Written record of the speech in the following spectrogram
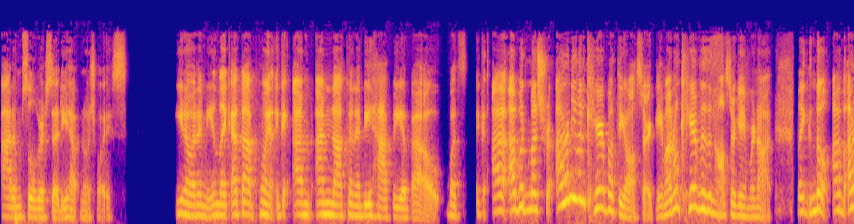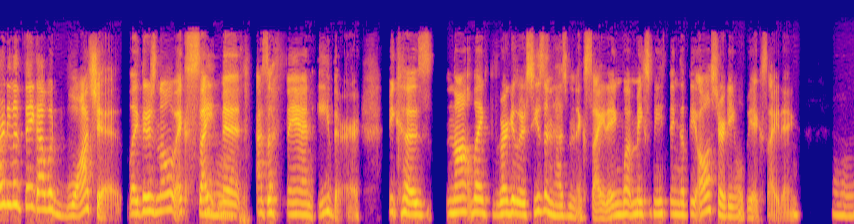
adam silver said you have no choice you know what I mean? Like at that point, like I'm I'm not gonna be happy about what's like I, I would much I don't even care about the All Star game. I don't care if it's an All Star game or not. Like no, I, I, don't even think I would watch it. Like there's no excitement mm-hmm. as a fan either because not like the regular season has been exciting. What makes me think that the All Star game will be exciting? Mm-hmm.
